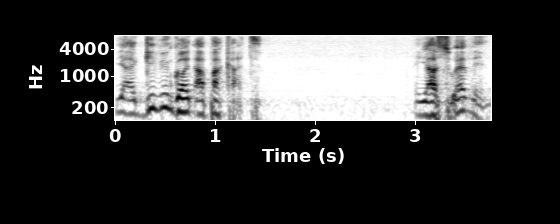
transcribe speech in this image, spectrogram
You are giving God uppercut. And you are swerving.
